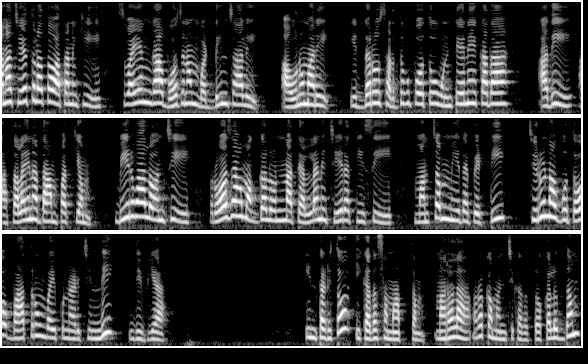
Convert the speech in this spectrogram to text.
తన చేతులతో అతనికి స్వయంగా భోజనం వడ్డించాలి. అవును మరి ఇద్దరూ సర్దుకుపోతూ ఉంటేనే కదా? అది అసలైన దాంపత్యం. బీరువాలోంచి రోజా మొగ్గలున్న తెల్లని చీర తీసి మంచం మీద పెట్టి చిరునవ్వుతో బాత్రూం వైపు నడిచింది దివ్య. ఇంతటితో ఈ కథ సమాప్తం. మరలా మరొక మంచి కథతో కలుద్దాం.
